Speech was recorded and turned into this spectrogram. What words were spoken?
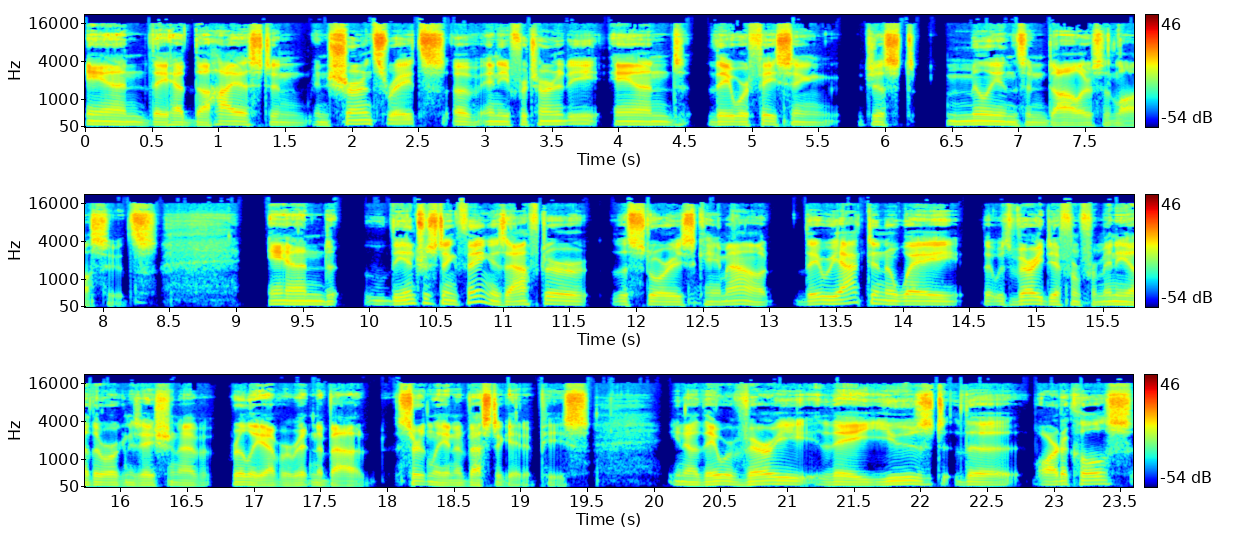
And they had the highest in insurance rates of any fraternity, and they were facing just millions in dollars in lawsuits. And the interesting thing is, after the stories came out, they react in a way that was very different from any other organization I've really ever written about, certainly an investigative piece. You know, they were very, they used the articles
